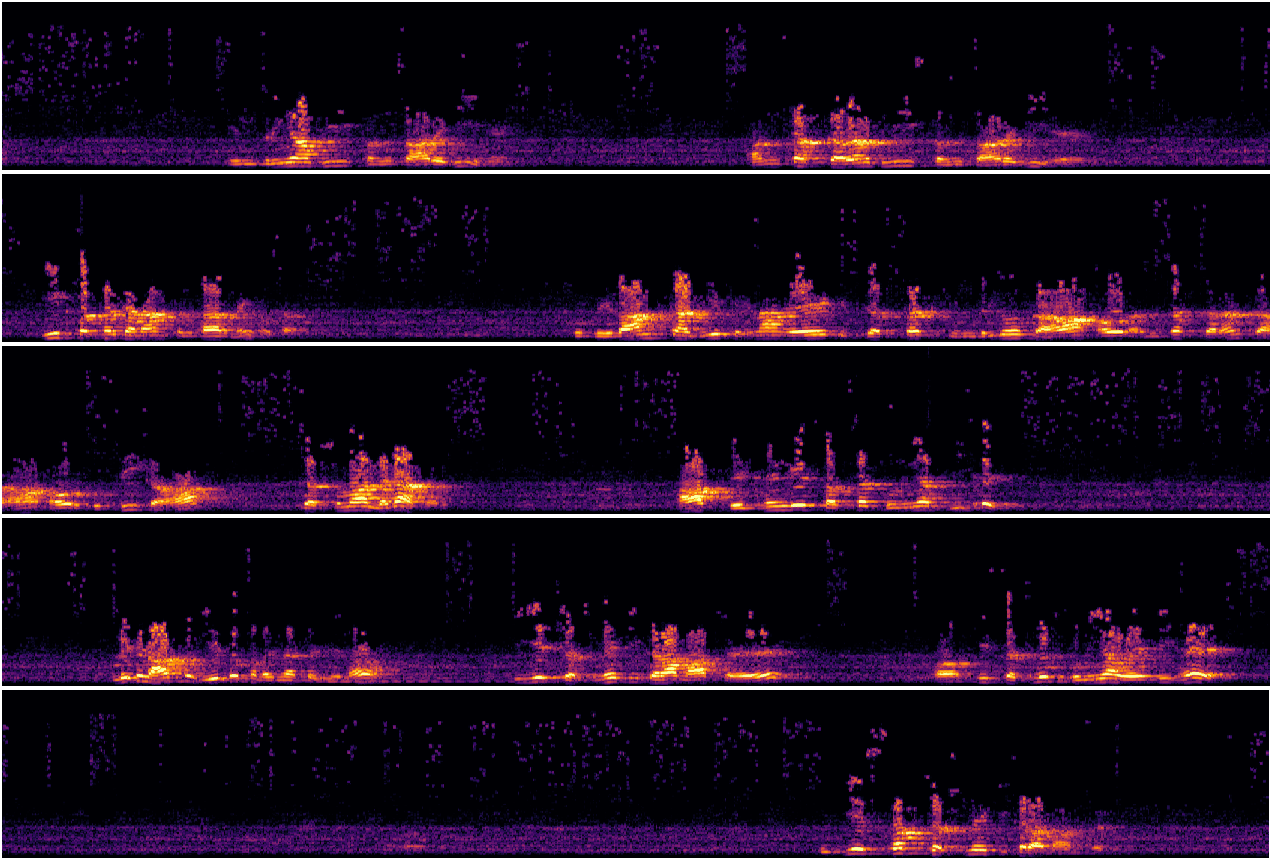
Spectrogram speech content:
इंद्रियाँ भी संसार ही हैं। अंतकरण भी संसार ही है। ईट पत्थर का नाम संसार नहीं होता। तो वेदांत का ये कहना है कि जब तक इंद्रियों का और अंतकरण का और बुद्धि का चश्मा लगाकर आप देखेंगे, तब तक दुनिया दिखेगी लेकिन आपको ये तो समझना चाहिए ना कि ये चश्मे की करामात है और कि सचमुच दुनिया वैसी है तो ये सब चश्मे की करामात है।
